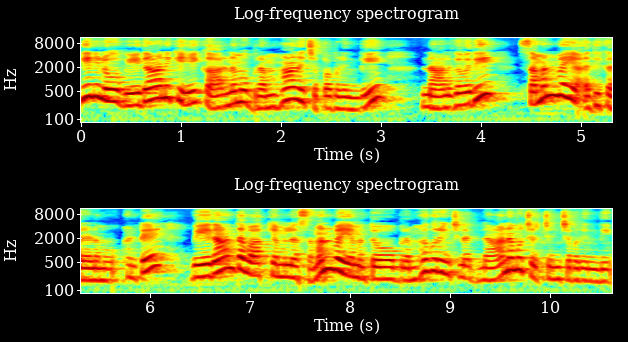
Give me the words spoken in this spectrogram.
దీనిలో వేదానికి కారణము బ్రహ్మ అని చెప్పబడింది. నాలుగవది సమన్వయ అధికరణము. అంటే వేదాంత వాక్యముల సమన్వయముతో బ్రహ్మ గురించిన జ్ఞానము చర్చించబడింది.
